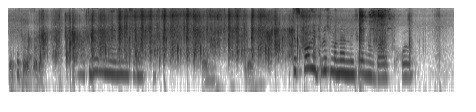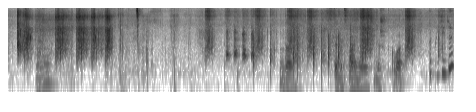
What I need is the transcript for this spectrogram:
Яке тебе бере? А тобі мене мінус одна. Там, справді. Ти впав і плюс мене нечайно вдарив, походу. Да. З тими словами я ще не шуткувати. Так відійди.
